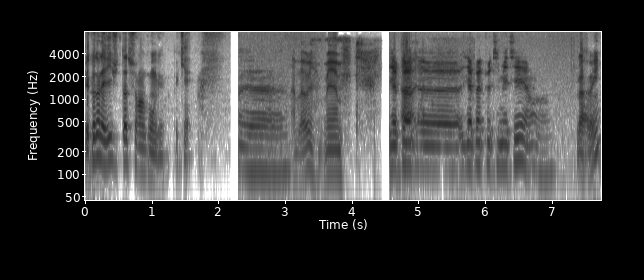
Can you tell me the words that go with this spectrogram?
Mais quand dans la vie, je tape sur un gong. Ok. Euh, ah bah oui, mais Il n'y a, pas Ah, de- y a pas de petit métier. Hein. Bah oui.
